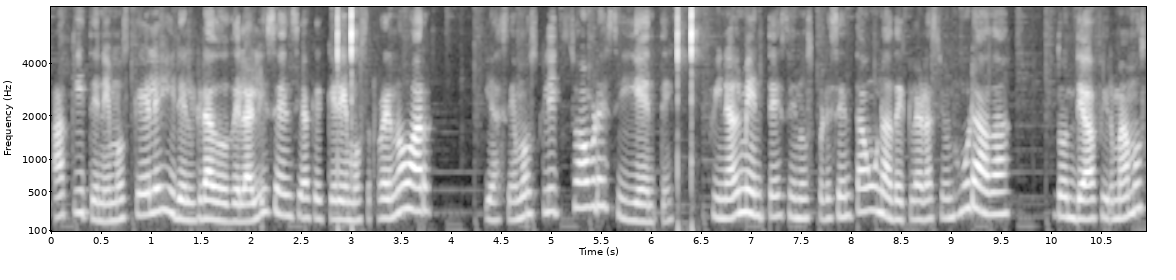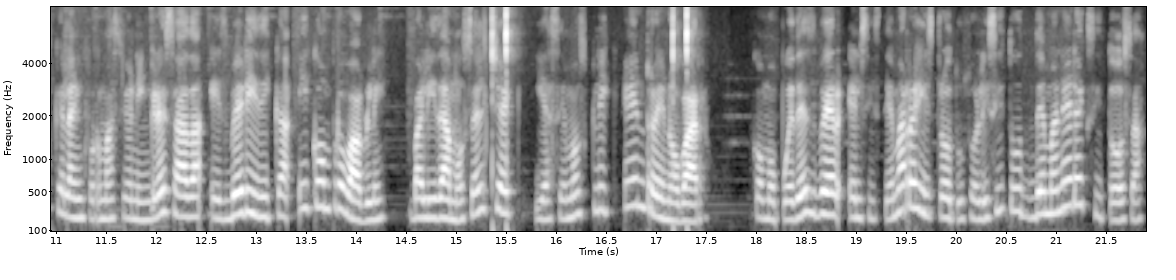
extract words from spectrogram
Aquí tenemos que elegir el grado de la licencia que queremos renovar y hacemos clic sobre Siguiente. Finalmente se nos presenta una declaración jurada donde afirmamos que la información ingresada es verídica y comprobable. Validamos el check y hacemos clic en Renovar. Como puedes ver, el sistema registró tu solicitud de manera exitosa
